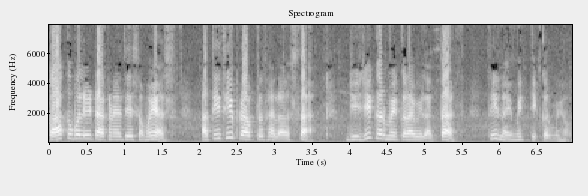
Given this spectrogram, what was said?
काकबली टाकण्याचे समयास अतिथी प्राप्त झाला असता जी जी कर्मे करावी लागतात ती नैमित्तिक कर्मे होत.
